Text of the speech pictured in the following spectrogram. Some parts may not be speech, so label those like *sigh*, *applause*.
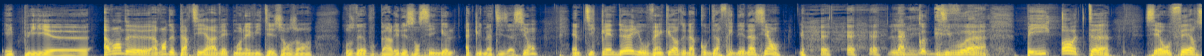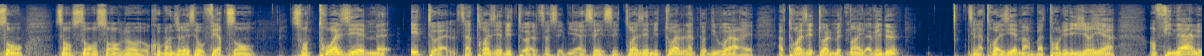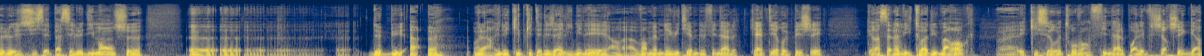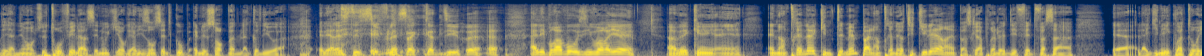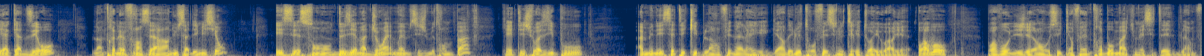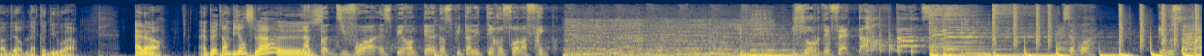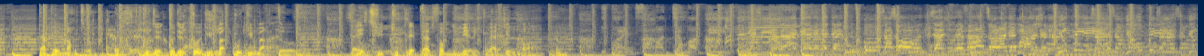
Et puis, euh, avant, de, avant de partir avec mon invité Jean-Jean Roosevelt, vous parler de son single Acclimatisation, un petit clin d'œil au vainqueur de la Coupe d'Afrique des Nations. *laughs* la Côte d'Ivoire, *laughs* pays hôte, s'est offert son, son, son, son, comment dirais c'est offert son, son troisième étoile, sa troisième étoile, ça c'est bien, c'est, troisième étoile, la Côte d'Ivoire à trois étoiles maintenant, il avait deux. C'est la troisième en battant le Nigeria en finale, le, si c'est passé le dimanche, euh, euh, euh, deux buts à un. Voilà, une équipe qui était déjà éliminée avant même les huitièmes de finale, qui a été repêchée grâce à la victoire du Maroc. Et qui se retrouve en finale pour aller chercher, garder la Ce trophée-là, c'est nous qui organisons cette coupe. Elle ne sort pas de la Côte d'Ivoire. Elle est restée *laughs* sur place à Côte d'Ivoire. Allez, bravo aux Ivoiriens. Avec un, un, entraîneur qui n'était même pas l'entraîneur titulaire, hein, parce qu'après la défaite face à la Guinée équatoriale 4-0. L'entraîneur français a rendu sa démission. Et c'est son deuxième adjoint, même si je ne me trompe pas, qui a été choisi pour amener cette équipe-là en finale et garder le trophée sur le territoire ivoirien. Bravo Bravo aux Nigérians aussi qui ont fait un très beau match, mais c'était de la faveur de la Côte d'Ivoire. Alors, un peu d'ambiance là. Euh, la Côte d'Ivoire, inspirante d'hospitalité, reçoit l'Afrique. Jour de fête. C'est quoi? Et vous Tapez le marteau. *laughs* coup de coup de coup du, coup du marteau. Ça est sur toutes les plateformes numériques là actuellement.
